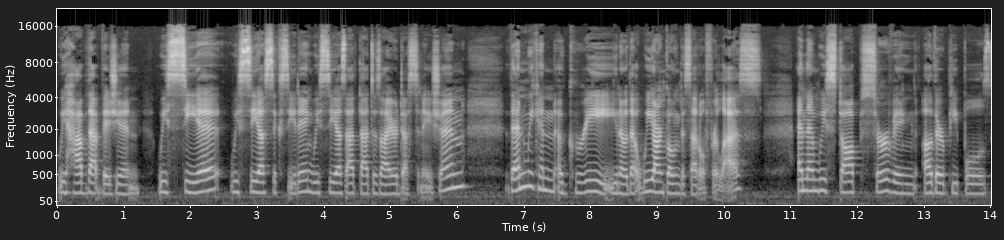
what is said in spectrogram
we have that vision, we see it, we see us succeeding, we see us at that desired destination, then we can agree, you know, that we aren't going to settle for less. And then we stop serving other people's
